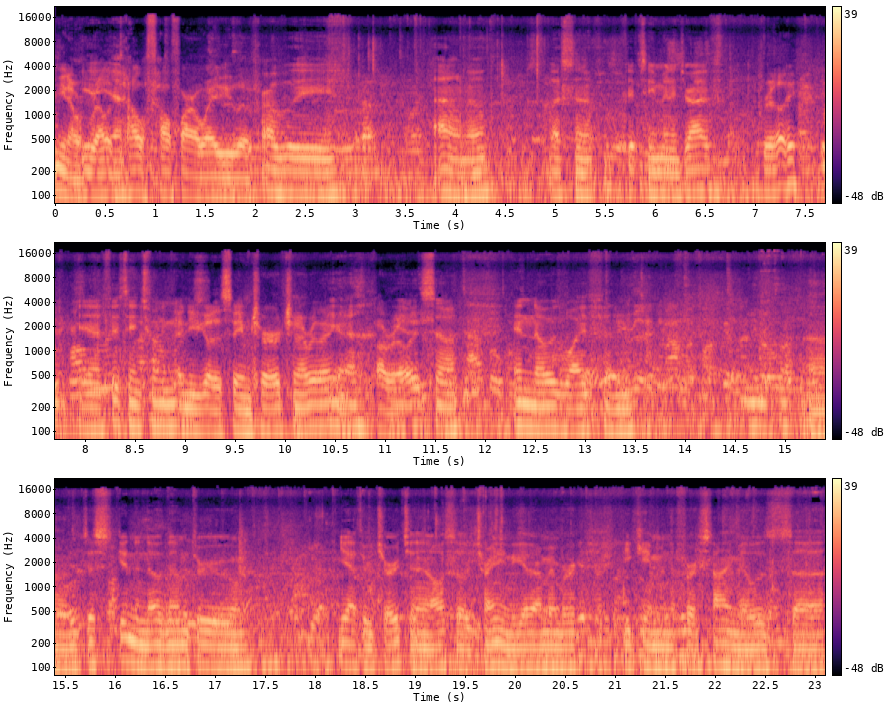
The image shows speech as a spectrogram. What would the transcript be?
You know, Yeah, rel- yeah. how how far away do you live? Probably I don't know, less than a 15 minute drive. Really? Yeah, 15, 20 minutes. And you go to the same church and everything? Yeah. Oh, really? Yeah, so, and know his wife, and um, just getting to know them through, yeah, through church, and then also training together. I remember he came in the first time. It was uh,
